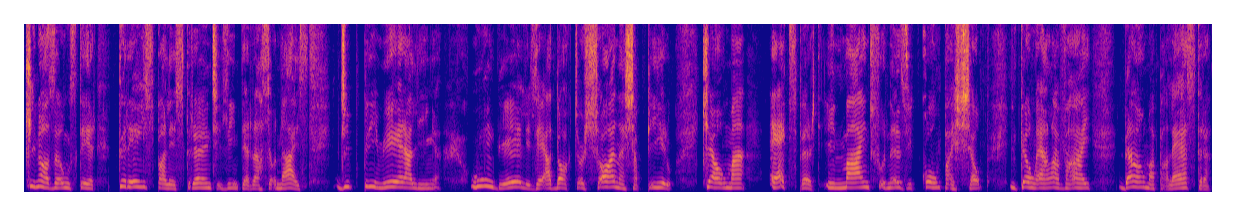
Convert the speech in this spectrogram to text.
que nós vamos ter três palestrantes internacionais de primeira linha. Um deles é a Dr. Shona Shapiro, que é uma expert em mindfulness e compaixão. Então, ela vai dar uma palestra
